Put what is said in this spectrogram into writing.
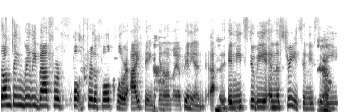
something really bad for for the folklore i think you know in my opinion uh, mm-hmm. it needs to be in the streets it needs to yeah. be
